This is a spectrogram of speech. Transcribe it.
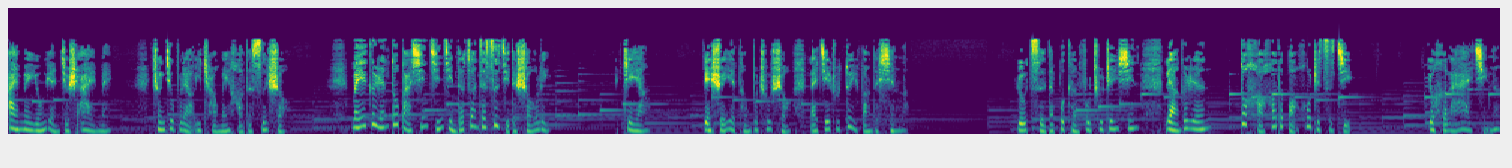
暧昧永远就是暧昧，成就不了一场美好的厮守。每一个人都把心紧紧地攥在自己的手里，这样，便谁也腾不出手来接住对方的心了。如此的不肯付出真心，两个人都好好的保护着自己，又何来爱情呢？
